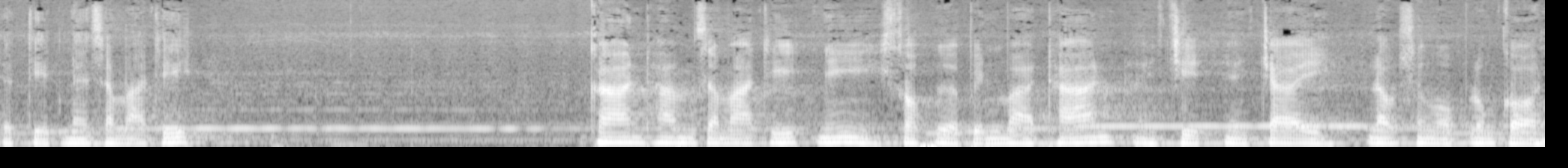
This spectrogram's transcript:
จะติดในสมาธิ การทำสมาธินี่ก็เพื่อเป็นบาดฐานให้จิตให้ใจ เราสงบลงก่อน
